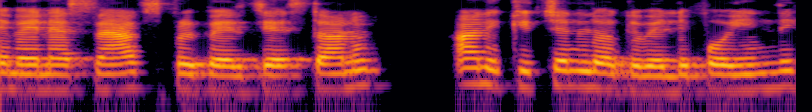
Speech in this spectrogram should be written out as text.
ఏమైనా స్నాక్స్ ప్రిపేర్ చేస్తాను అని కిచెన్లోకి వెళ్ళిపోయింది.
